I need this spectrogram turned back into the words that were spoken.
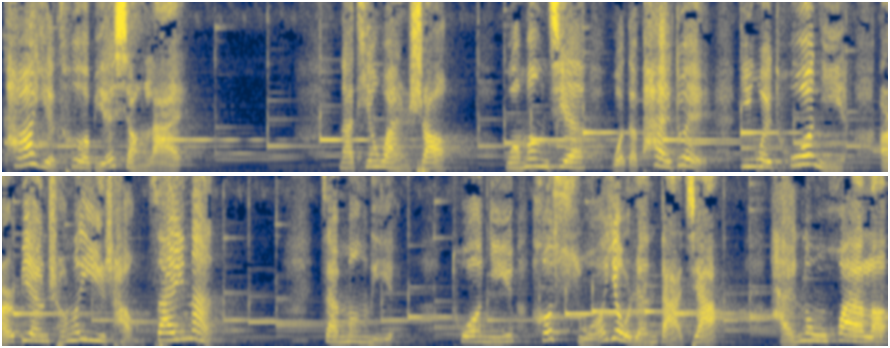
他也特别想来。”那天晚上，我梦见我的派对因为托尼而变成了一场灾难。在梦里，托尼和所有人打架，还弄坏了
